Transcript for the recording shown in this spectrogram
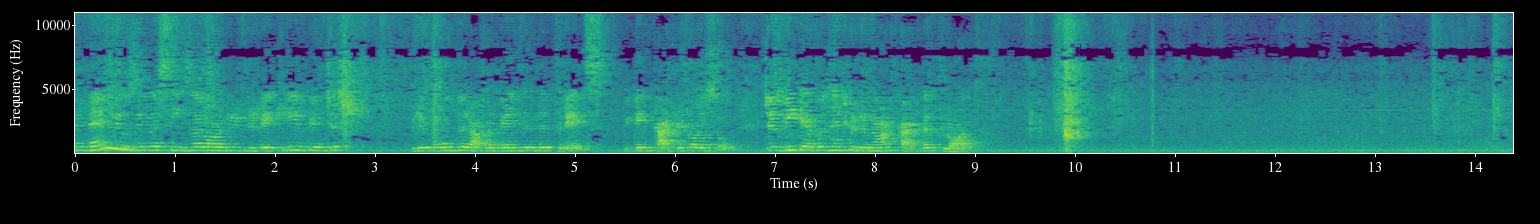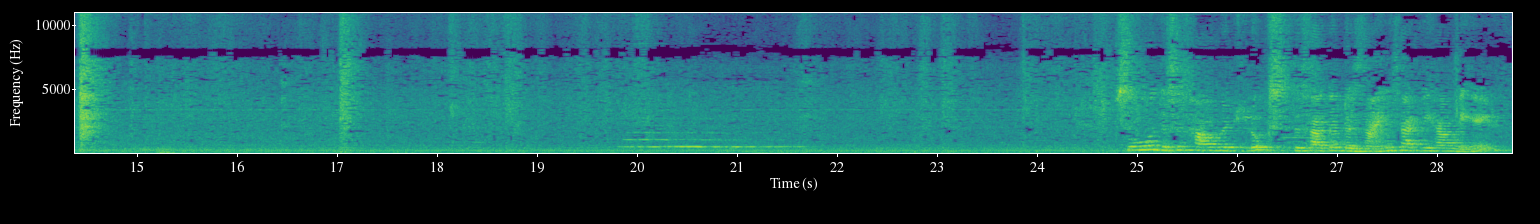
And then using a scissor or directly you can just remove the rubber bands and the threads. You can cut it also. Just be careful that you do not cut the cloth. So this is how it looks. These are the designs that we have made.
